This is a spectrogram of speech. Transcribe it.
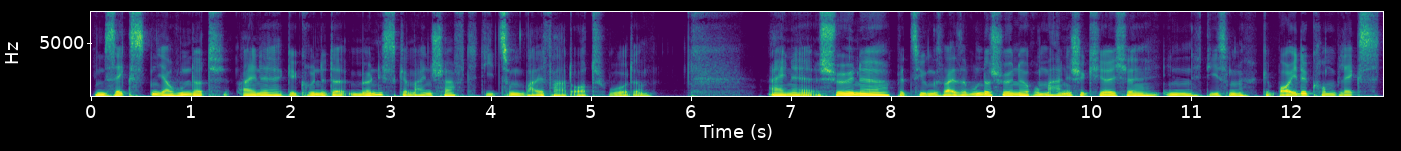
Im 6. Jahrhundert eine gegründete Mönchsgemeinschaft, die zum Wallfahrtort wurde. Eine schöne bzw. wunderschöne romanische Kirche in diesem Gebäudekomplex,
